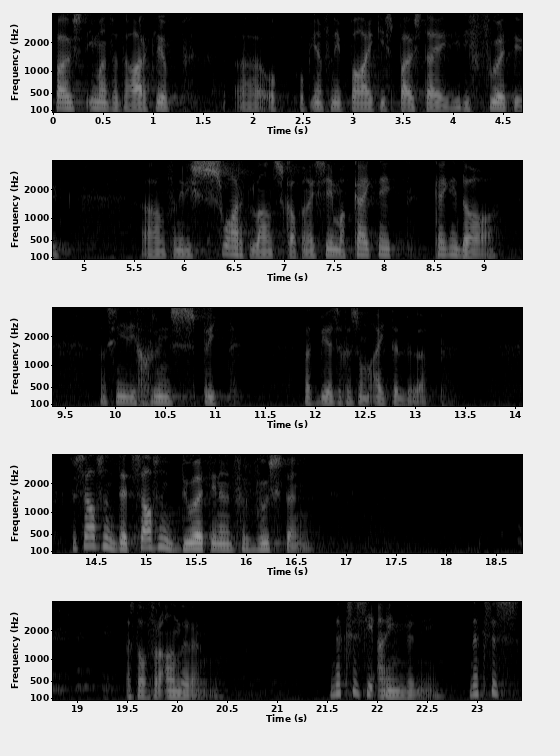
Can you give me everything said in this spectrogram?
post iemand wat hardloop uh op op een van die paadjies post hy hierdie foto um van hierdie swart landskap en hy sê maar kyk net kyk net daar dan sien jy die groen spriet wat besig is om uit te loop. So selfs in dit, selfs in dood en in verwoesting is daar verandering. Niks is die einde nie. Niks is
